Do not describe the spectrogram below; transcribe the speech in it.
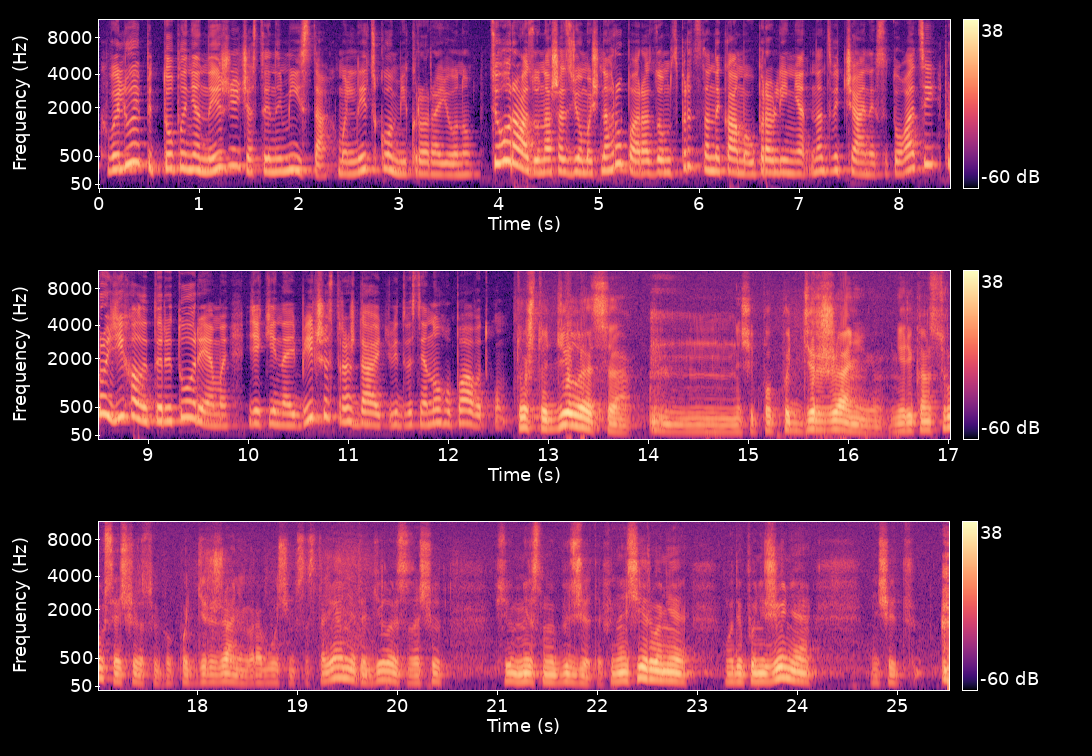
хвилює підтоплення нижньої частини міста Хмельницького мікрорайону. Цього разу наша зйомочна група разом з представниками управління надзвичайних ситуацій проїхали територіями, які найбільше страждають від весняного паводку. То, делается м, значит, по поддержанию, не реконструкция, а еще раз по поддержанию в рабочем состоянии, это делается за счет всего местного бюджета. Финансирование водопонижения значит,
